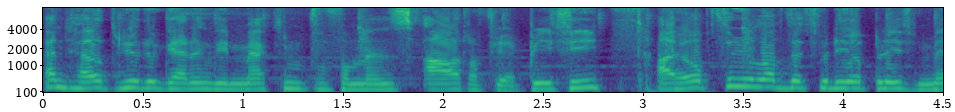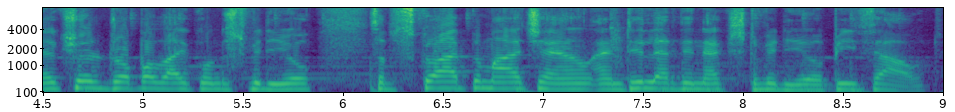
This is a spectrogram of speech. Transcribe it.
and help you to getting the maximum performance out of your pc i hope so you love this video. Please make sure to drop a like on this video. Subscribe to my channel. Until at the next video peace out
